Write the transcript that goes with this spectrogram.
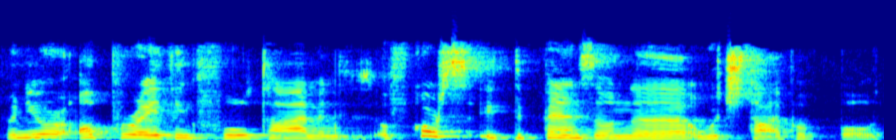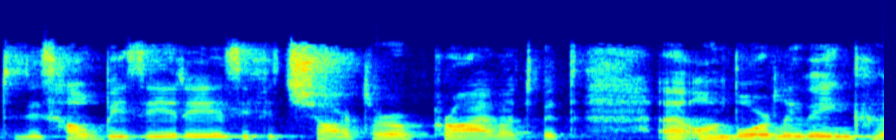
when you're operating full time, and of course it depends on uh, which type of boat it is, how busy it is, if it's charter or private with uh, on-board living uh,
